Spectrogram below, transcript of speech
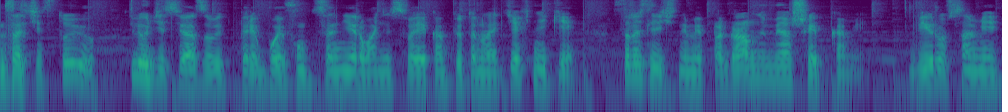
Зачастую люди связывают перебой функционирования своей компьютерной техники с различными программными ошибками, вирусами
